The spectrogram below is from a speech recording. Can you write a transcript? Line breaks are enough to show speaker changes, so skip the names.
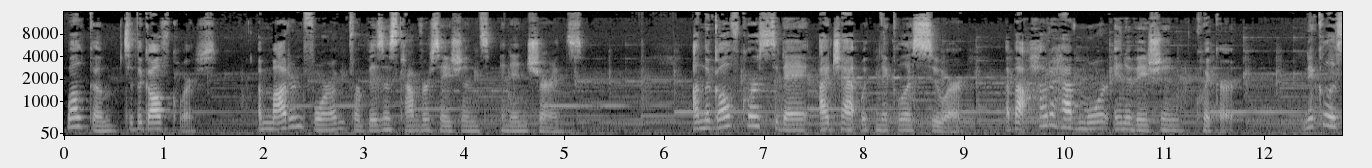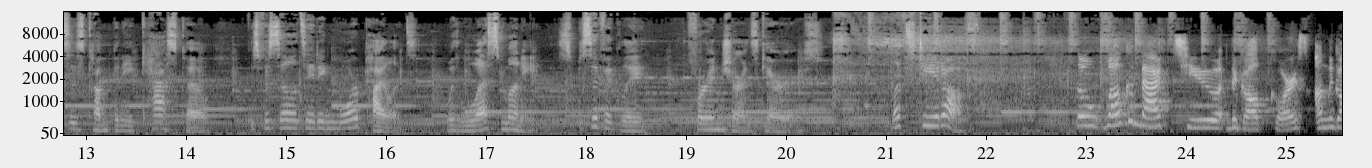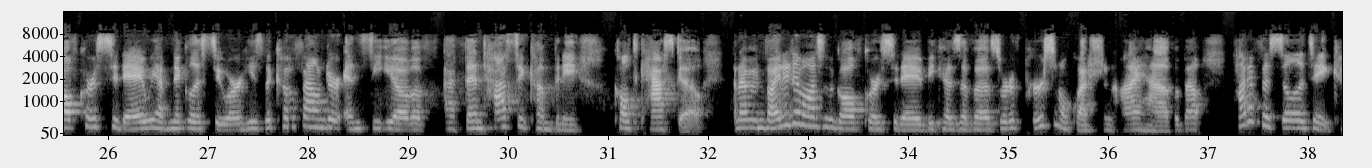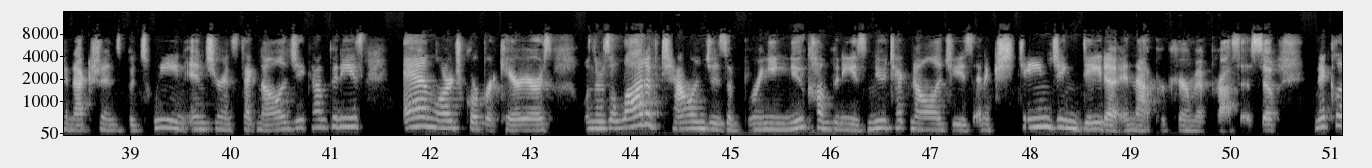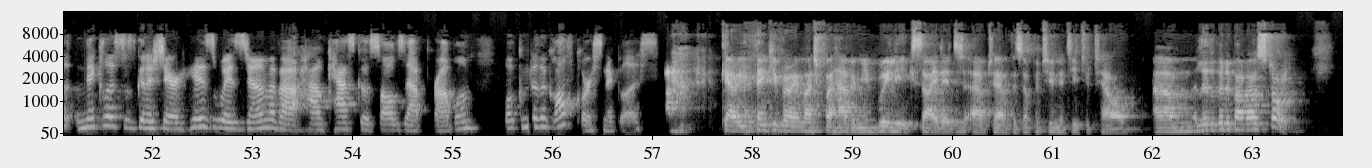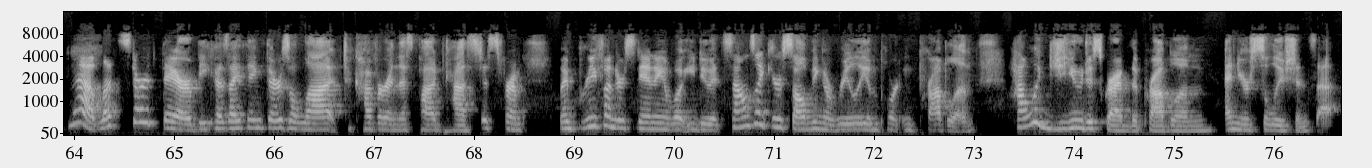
Welcome to The Golf Course, a modern forum for business conversations in insurance. On The Golf Course today, I chat with Nicholas Sewe about how to have more innovation quicker. Nicholas's company, Kasko, is facilitating more pilots with less money, specifically for insurance carriers. Let's tee it off. So, welcome back to the golf course. On the golf course today, we have Nicholas Sewe. He's the co founder and CEO of a, a, fantastic company called Kasko. And I've invited him onto the golf course today because of a sort of personal question I have about how to facilitate connections between insurance technology companies and large corporate carriers when there's a lot of challenges of bringing new companies, new technologies, and exchanging data in that procurement process. So, Nicholas is going to share his wisdom about how Kasko solves that problem. Welcome to the golf course, Nicholas.
Carey, thank you very much for having me. Really excited uh, to have this opportunity to tell um, a little bit about our story.
Yeah, let's start there because I think there's a lot to cover in this podcast. Just from my brief understanding of what you do, it sounds like you're solving a really important problem. How would you describe the problem and your solution set?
